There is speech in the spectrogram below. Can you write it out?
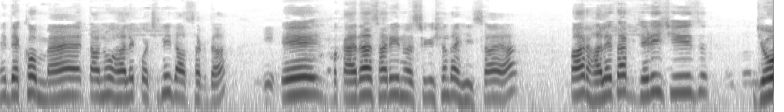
ਨਹੀਂ ਦੇਖੋ ਮੈਂ ਤੁਹਾਨੂੰ ਹਾਲੇ ਕੁਝ ਨਹੀਂ ਦੱਸ ਸਕਦਾ। ਇਹ ਬਕਾਇਦਾ ਸਾਰੀ ਇਨਵੈਸਟੀਗੇਸ਼ਨ ਦਾ ਹਿੱਸਾ ਆ। ਪਰ ਹਾਲੇ ਤੱਕ ਜਿਹੜੀ ਚੀਜ਼ ਜੋ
